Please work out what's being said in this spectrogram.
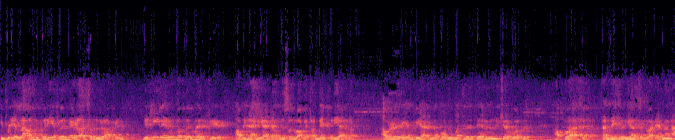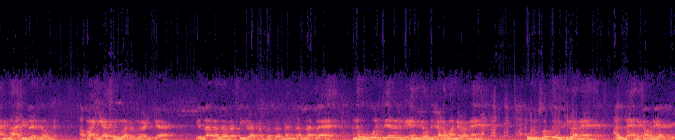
இப்படி எல்லாம் வந்து பெரிய பெருமைகளா சொல்லுகிறார்கள். டெல்லியில ரொம்ப பெருமை இருக்கு அப்படின்னு ஐயாட்ட வந்து சொல்லுவாங்க தந்தை பெரியாரிடம். அவர் எம்பிஆர் இருந்த போது மற்றது தேர்தல் நிற்கிற போது. அப்ப தந்தை பெரியார் சொல்லுவார். ஏன்னா நாங்கெல்லாம் அருகில் இருந்தவங்க. அப்ப ஐயா சொல்லுவார் ரொம்ப வேடிக்கை. எல்லாம் நல்லா தான் செய்யறா சம்பத்தம் நல்லா இல்ல. ஆனா ஒவ்வொரு தேர்தலுக்கும் என்கிட்ட வந்து கடன் வாங்குறானே. ஒரு சொத்தை விற்கிறானே அதுதான் எனக்கு கவலையா இருக்கு.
